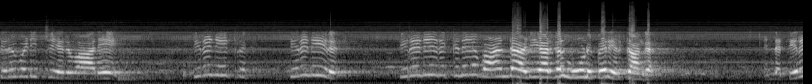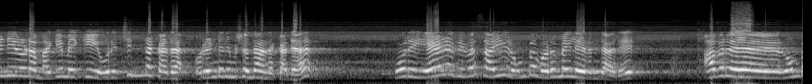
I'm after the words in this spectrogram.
திருவடி சேருவாரே. திருநீற்று திருநீர் திருநீருக்குனே வாழ்ந்த அடியார்கள் மூணு பேர் இருக்காங்க. திருநீரோட மகிமைக்கு ஒரு சின்ன கதை. ஒரு ரெண்டு நிமிஷம் தான் அந்த கதை. ஒரு ஏழை விவசாயி ரொம்ப வறுமையில் இருந்தார். அவர் ரொம்ப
